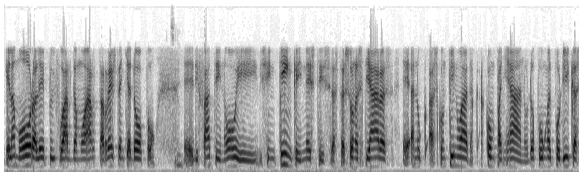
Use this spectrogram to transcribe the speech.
e l'amore è più guarda morta, resta anche dopo. Sì. Eh, difatti noi sentiamo che in queste le persone stiaras eh, hanno, continua ad accompagnare, dopo un alpodicas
